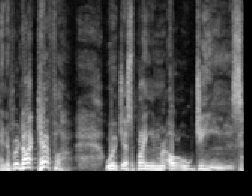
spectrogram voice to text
And if we're not careful, we'll just blame our old genes.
